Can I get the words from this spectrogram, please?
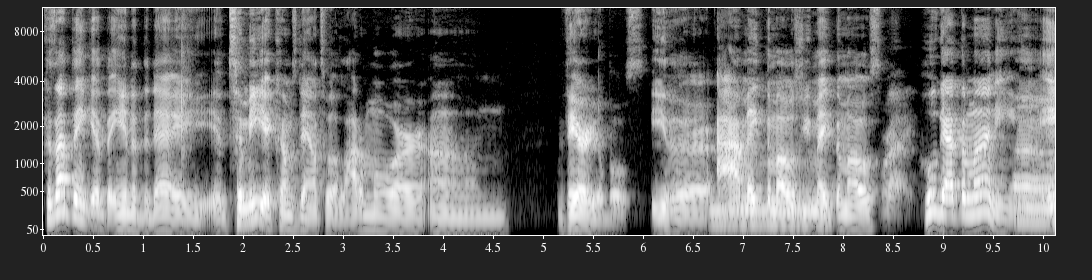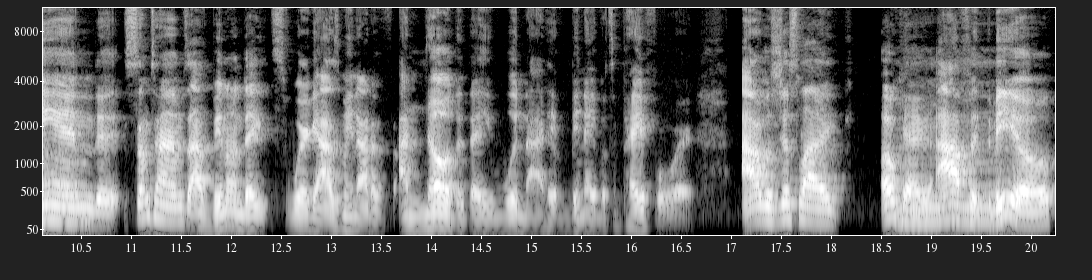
Because I think at the end of the day, it, to me, it comes down to a lot of more um, variables. Either I make the most, you make the most. Right. Who got the money? Uh-huh. And uh, sometimes I've been on dates where guys may not have. I know that they would not have been able to pay for it. I was just like, okay, I'll foot the Mhm. bill.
